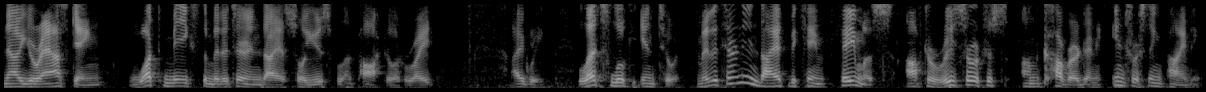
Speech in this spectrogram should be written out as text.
now you're asking what makes the Mediterranean diet so useful and popular, right? I agree. Let's look into it. Mediterranean diet became famous after researchers uncovered an interesting finding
